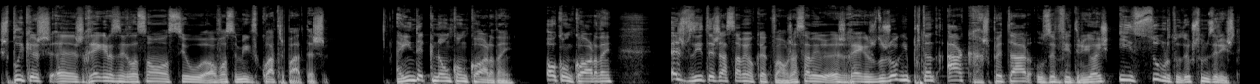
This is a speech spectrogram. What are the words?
Explique as, as regras em relação ao, seu, ao vosso amigo de quatro patas. Ainda que não concordem ou concordem, as visitas já sabem o que é que vão, já sabem as regras do jogo e, portanto, há que respeitar os anfitriões e, sobretudo, eu costumo dizer isto,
